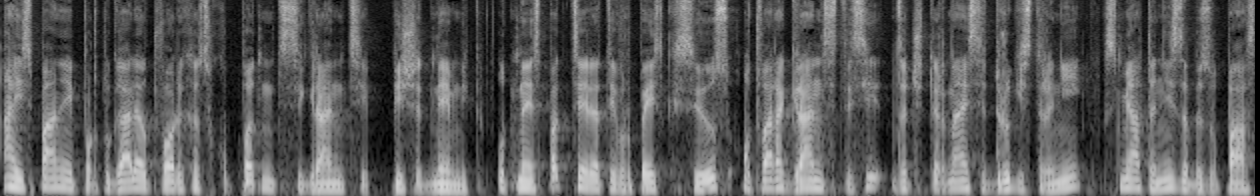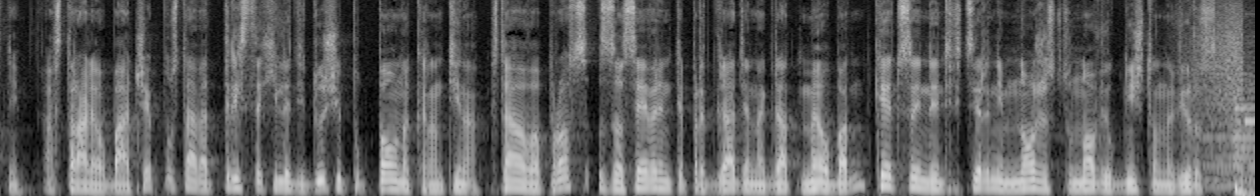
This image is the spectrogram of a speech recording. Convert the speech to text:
а Испания и Португалия отвориха сухопътните си граници, пише Дневник. От днес пък целият Европейски съюз отваря границите си за 14 други страни, смятани за безопасни. Австралия обаче поставя 300 000 души под пълна карантина. Става въпрос за северните предградия на град Мелбърн, където са идентифицирани множество нови огнища на вируса.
